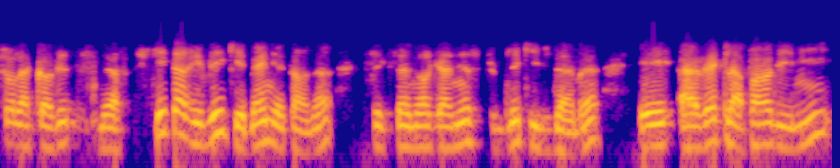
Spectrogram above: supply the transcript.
sur la COVID-19. Ce qui est arrivé, qui est bien étonnant, c'est que c'est un organisme public, évidemment, et avec la pandémie,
